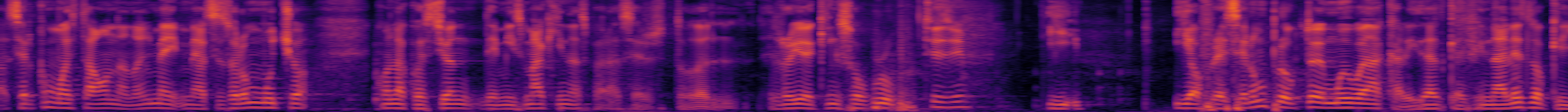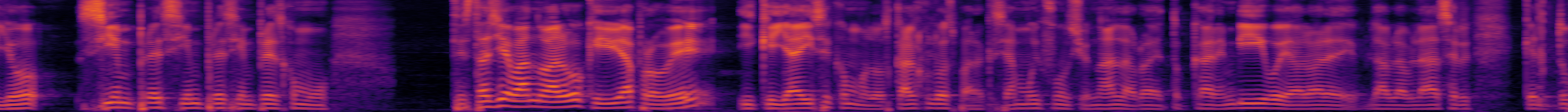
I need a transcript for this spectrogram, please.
hacer como esta onda, ¿no? Él me, me asesoró mucho con la cuestión de mis máquinas para hacer todo el, el rollo de Kings of Group Sí, sí. y, y ofrecer un producto de muy buena calidad, que al final es lo que yo siempre, siempre, siempre es como te estás llevando algo que yo ya probé y que ya hice como los cálculos para que sea muy funcional a la hora de tocar en vivo y a la hora de bla, bla, bla, hacer que el, tu,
